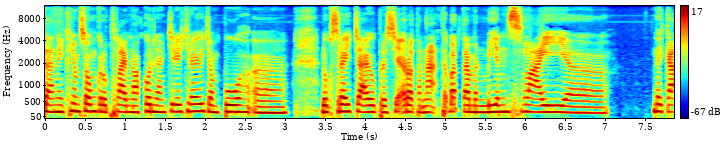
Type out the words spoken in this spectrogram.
ចានេះខ្ញុំសូមគោរពថ្លែងអំណរគុណយ៉ាងជ្រាលជ្រៅចំពោះអឺលោកស្រីចៅ ប្រសិទ្ធរតនៈត្បិតតែមិនមានស្លាយនៃការ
